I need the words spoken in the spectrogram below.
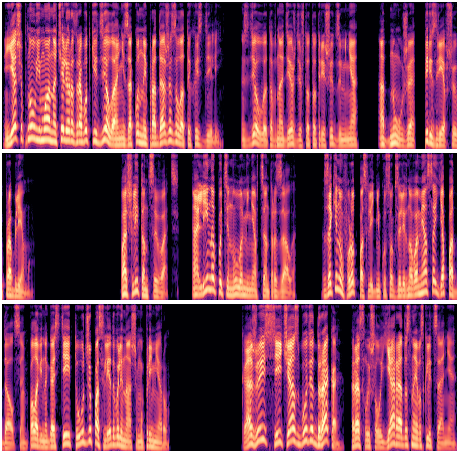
Я шепнул ему о начале разработки дела о незаконной продаже золотых изделий. Сделал это в надежде, что тот решит за меня одну уже перезревшую проблему. Пошли танцевать. Алина потянула меня в центр зала. Закинув в рот последний кусок заливного мяса, я поддался. Половина гостей тут же последовали нашему примеру. «Кажись, сейчас будет драка!» — расслышал я радостное восклицание.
